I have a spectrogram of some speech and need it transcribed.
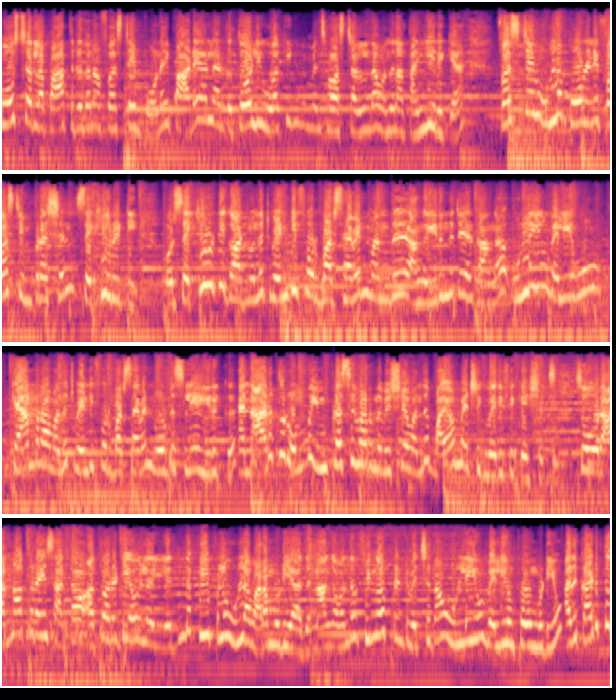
போஸ்டரில் பார்த்துட்டு தான் நான் ஃபர்ஸ்ட் டைம் போனேன். இப்போ அடையாள இருக்க தோழி ஒர்க்கிங் விமன்ஸ் ஹாஸ்டல் தான் வந்து நான் தங்கியிருக்கேன். ஃபர்ஸ்ட் டைம் உள்ளே போனே ஃபர்ஸ்ட் இம்ப்ரெஷன் செக்யூரிட்டி ஒரு செக்யூரிட்டி கார்டு வந்து டுவெண்ட்டி ஃபோர் பார் செவன் வந்து அங்கே இருந்துட்டே இருக்காங்க. உள்ளேயும் வெளியவும் கேமரா வந்து டுவெண்ட்டி ஃபோர் பார் செவன் நோட்டீஸ்லேயே இருக்கு. அண்ட் அடுத்து ரொம்ப இம்ப்ரெசிவாக இருந்த விஷயம் வந்து பயோமெட்ரிக் வெரிஃபிகேஷன்ஸ் ஸோ ஒரு அன்ஆத்தரைஸ் அத்தாரிட்டியோ இல்ல எந்த பீப்புளும் உள்ள வர முடியாது. நாங்க வந்து ஃபிங்கர் பிரிண்ட் வச்சு தான் உள்ளேயும் வெளியும் போக முடியும். அதுக்கு அடுத்த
